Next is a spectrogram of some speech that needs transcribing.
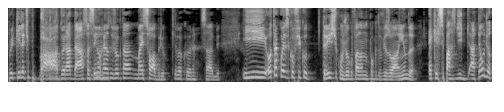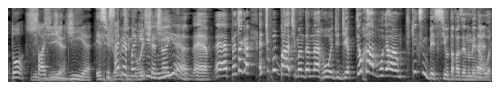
porque ele é tipo, bah, douradaço, assim, o resto do jogo tá mais sóbrio, Que loucura. Sabe? E outra coisa que eu fico triste com o jogo, falando um pouco do visual ainda, é que ele se passa de. Até onde eu tô, só dia. de dia. Esse e jogo de Cyberpunk noite de é, dia. é, é, é, perde a gra- é tipo o Batman andando na rua de dia. Teu rabo, o que, que esse imbecil tá fazendo no meio da É. rua?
